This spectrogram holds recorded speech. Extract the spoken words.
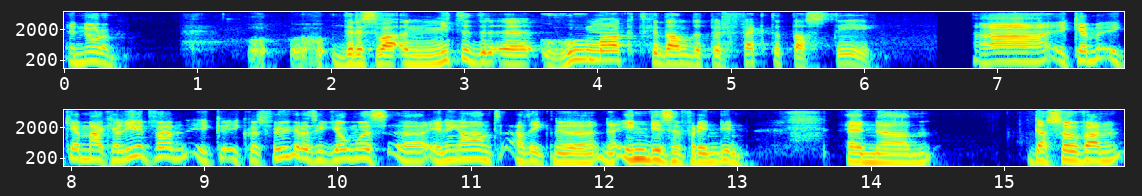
enorm. Er is wat een mythe. eh, hoe maakt je dan de perfecte tas thee? Ah, ik, heb, ik heb maar geleerd van... Ik, ik was vroeger, als ik jong was, eh, in Engeland, had ik een, een Indische vriendin. En ehm, dat is zo van...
